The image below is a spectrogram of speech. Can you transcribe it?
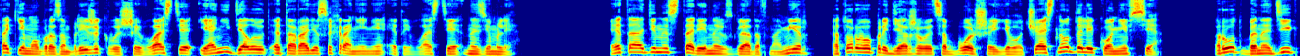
таким образом ближе к высшей власти, и они делают это ради сохранения этой власти на Земле. Это один из старинных взглядов на мир, которого придерживается большая его часть, но далеко не все. Рут Бенедикт,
